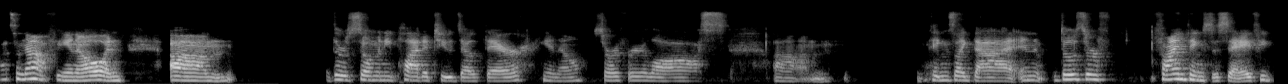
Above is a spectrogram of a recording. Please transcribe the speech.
that's enough, you know? And um, there's so many platitudes out there, you know, sorry for your loss, um, things like that. And those are fine things to say. If you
